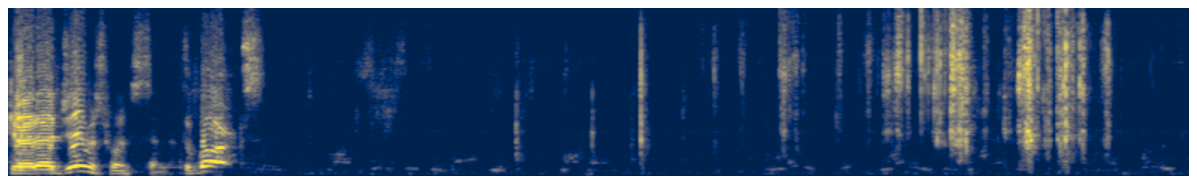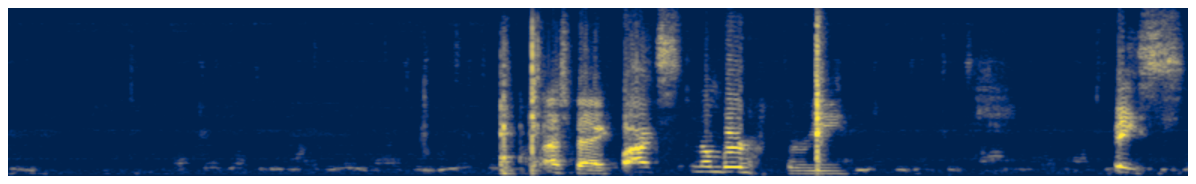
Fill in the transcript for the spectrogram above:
Got uh, Jameis Winston, the Bucks. Flashback box number three. Base.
